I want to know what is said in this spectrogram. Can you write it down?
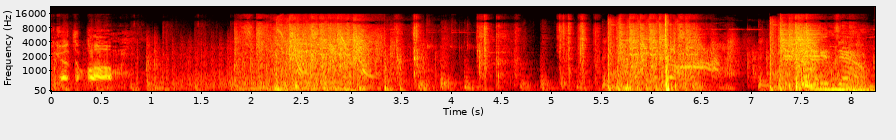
We got the bomb. Get down!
